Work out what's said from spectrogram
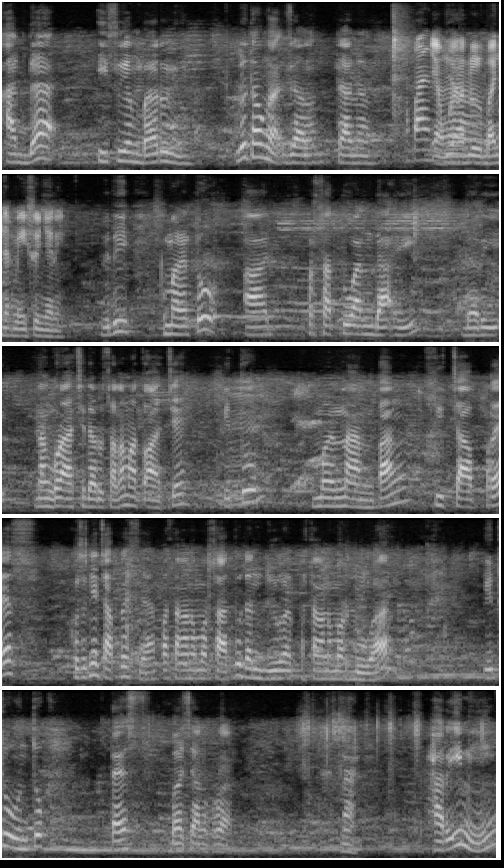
ada isu yang baru nih. Lu tahu nggak Zal? Apaan? Yang mana Yang- dulu banyak nih isunya nih. Jadi kemarin tuh uh, Persatuan Dai dari Nanggor Aceh Darussalam atau Aceh itu menantang si capres khususnya capres ya pasangan nomor satu dan juga pasangan nomor dua itu untuk tes baca Al-Quran. Nah hari ini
